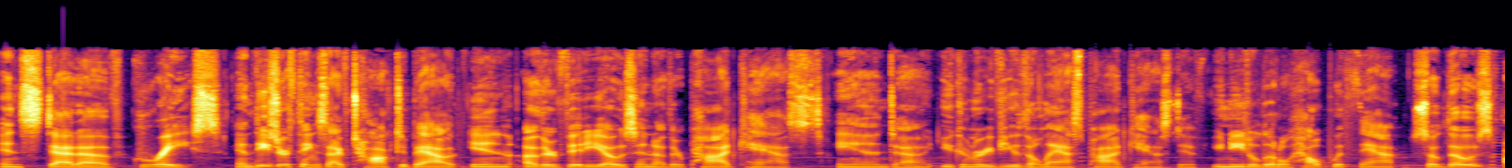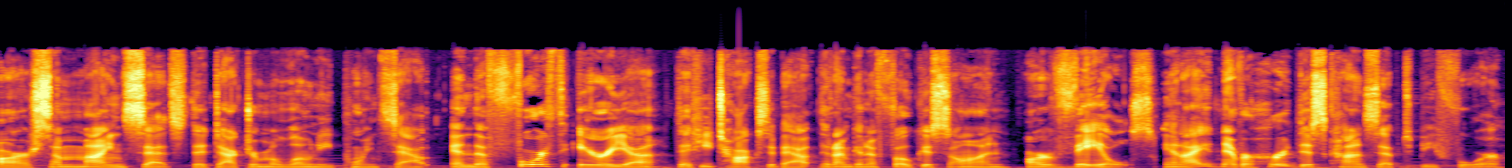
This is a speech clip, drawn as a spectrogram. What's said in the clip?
instead of grace. And these are things I've talked about in other videos and other podcasts. And uh, you can review the last podcast if you need a little help with that. So those are some mindsets that Dr. Maloney points out. And the fourth area that he talks about that I'm going to focus on are veils. And I had never heard this concept before.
